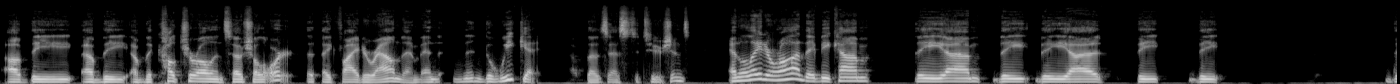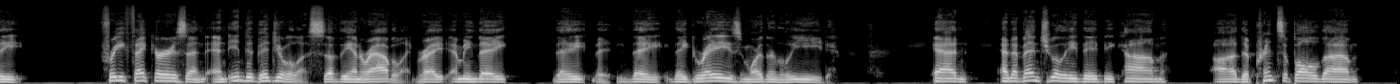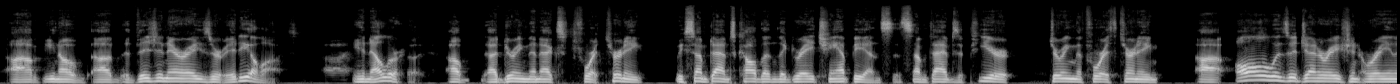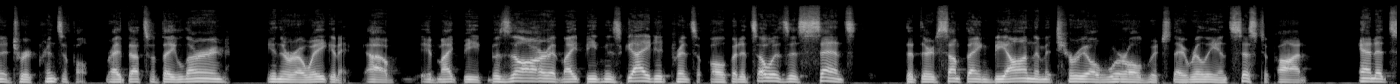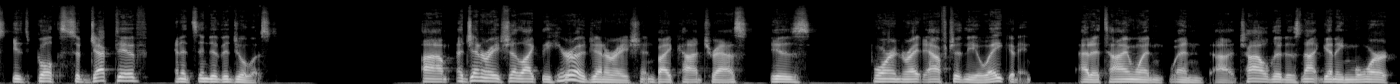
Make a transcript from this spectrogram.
of the of the of the cultural and social order that they find around them, and then the weakening of those institutions. And later on, they become the um, the the uh, the the the free thinkers and, and individualists of the unraveling, right? I mean, they they they they, graze more than lead, and and eventually they become uh, the principled, um, uh, you know, uh, the visionaries or ideologues uh, in elderhood. Uh, during the next fourth turning, we sometimes call them the gray champions that sometimes appear during the fourth turning uh, always a generation oriented toward principle, right? That's what they learned in their awakening. It might be bizarre, it might be misguided principle, but it's always this sense that there's something beyond the material world which they really insist upon, and it's it's both subjective and it's individualist. Um, a generation like the hero generation, by contrast, is born right after the awakening at a time when when uh, childhood is not getting more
